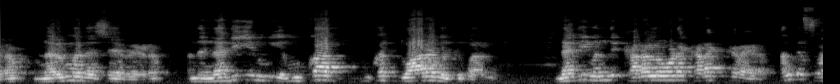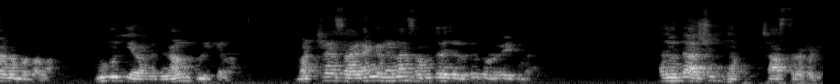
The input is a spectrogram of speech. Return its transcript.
இடம் நர்மதை சேர்ற இடம் அந்த நதியினுடைய முகா முகத்வாரம் இருக்கு பாருங்க. நதி வந்து கடலோட கடக்கிற இடம். அங்க ஸ்நானம் பண்ணலாம். முன்னூத்தி அறுபது நாளும் குளிக்கலாம். மற்ற இடங்கள் எல்லாம் சமுத்திர ஜலத்தை தொடவே கூடாது. அது வந்து அசுத்தம் சாஸ்திரப்படி.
